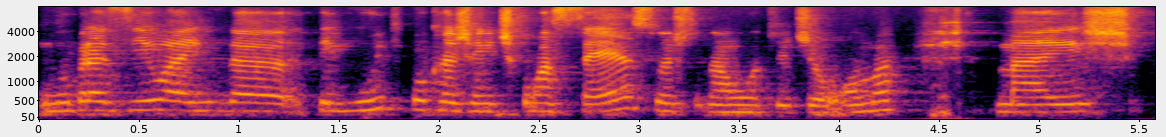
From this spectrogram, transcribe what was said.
no Brasil ainda tem muito pouca gente com acesso a estudar um outro idioma, mas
